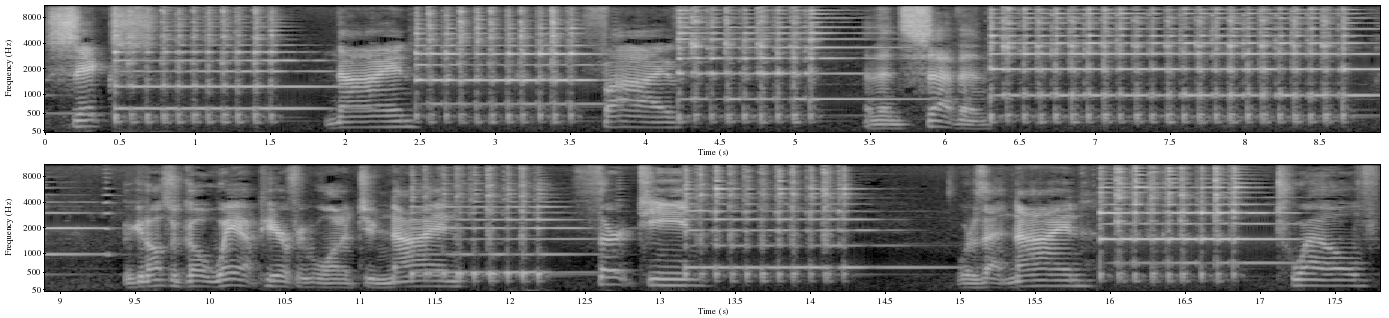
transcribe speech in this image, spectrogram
six, nine, five, and then seven. We could also go way up here if we wanted to. 9, 13, what is that, 9, 12,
